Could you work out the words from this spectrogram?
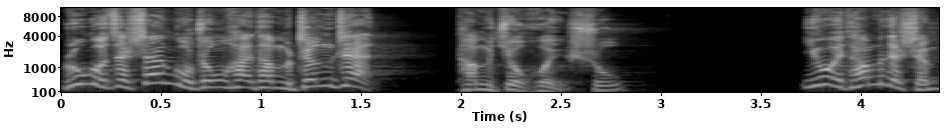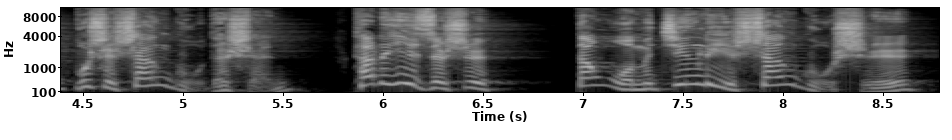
如果在山谷中和他们征战，他们就会输，因为他们的神不是山谷的神。他的意思是，当我们经历山谷时。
